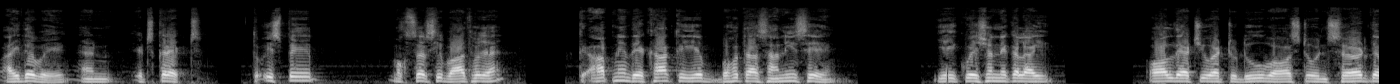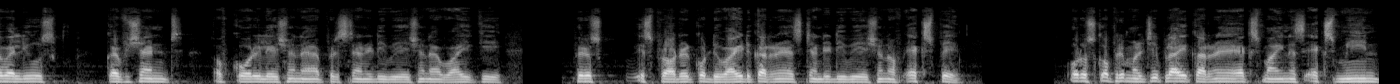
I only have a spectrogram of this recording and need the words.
I the way and it's correct تو اس پہ مختصر سی بات ہو جائے کہ آپ نے دیکھا کہ یہ بہت آسانی سے یہ اکویشن نکل آئی. All that you had to do was to insert the values coefficient of correlation ہے پھر اسٹینڈرڈ ڈیویشن ہے وائی کی پھر اس اس پروڈکٹ کو ڈیوائڈ کر رہے ہیں اسٹینڈرڈ ڈیویشن آف ایکس پہ اور اس کو پھر ملٹیپلائی کر رہے ہیں ایکس مائنس ایکس مین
